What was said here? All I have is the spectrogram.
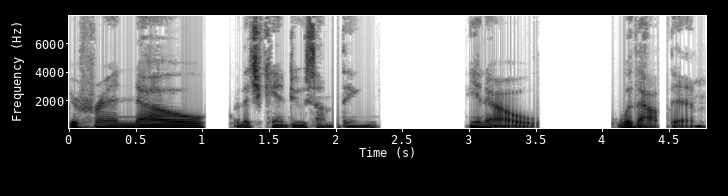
your friend know that you can't do something, you know, without them.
